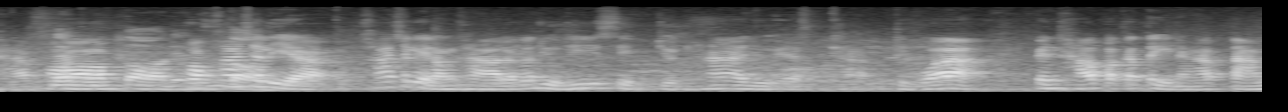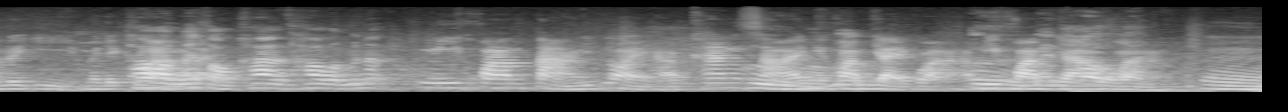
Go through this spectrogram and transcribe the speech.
ครับพเดี๋อยวผมต่อเดี๋ยวพอผมต่อค่าเฉลี่ยค่าเฉลี่ยรองเท้าแล้วก็อยู่ที่ 10.5 US ครับถือว่าเป็นเท้าปกตินะครับ ตามด้วย E ไม่ได้กเท่าว้ากังนไหมสองข้างเท่ากันไหมน่ะมีความต่างนิดหน่อยครับ ข้างซ้ายเออมีความใหญ่กว่าครับเออมีความยาวกว่า Mm,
